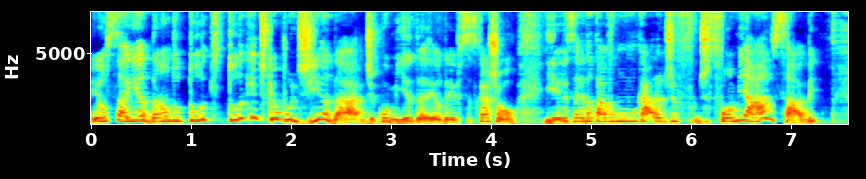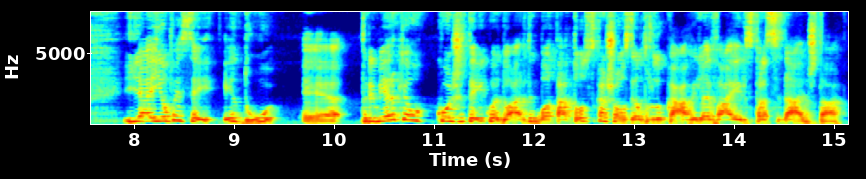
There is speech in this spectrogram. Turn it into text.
Eu saía dando tudo que tudo que, que eu podia dar de comida, eu dei pra esses cachorros. E eles ainda estavam com um cara de, desfomeado, sabe? E aí eu pensei, Edu, é, primeiro que eu cogitei com o Eduardo em botar todos os cachorros dentro do carro e levar eles pra cidade, tá?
